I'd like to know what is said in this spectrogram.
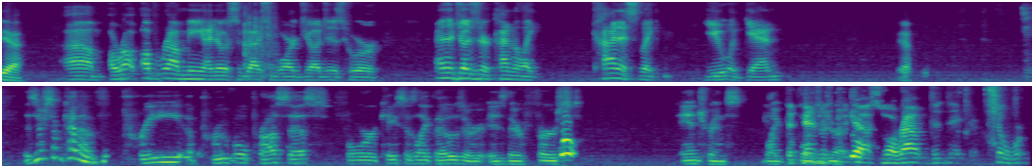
Yeah. Um, around, up around me, I know some guys who are judges who are, and the judges are kind of like, kind of like you again. Is there some kind of pre-approval process for cases like those, or is there first Well- entrance like Depends the which yeah. So around, th- th- so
